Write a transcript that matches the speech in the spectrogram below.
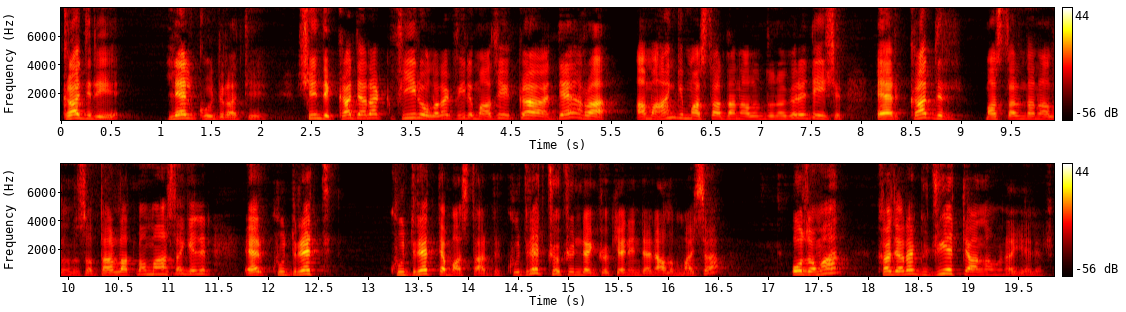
kadri lel kudrati. Şimdi kaderak fiil olarak fiili mazi kadera. Ama hangi mastardan alındığına göre değişir. Eğer kadir mastarından alınırsa darlatma manasına gelir. Eğer kudret kudret de mastardır. Kudret kökünden kökeninden alınmaysa o zaman kadera gücü yetti anlamına gelir.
